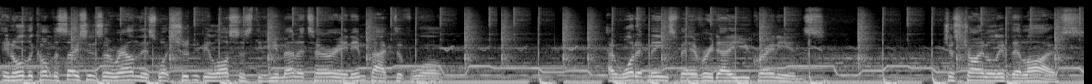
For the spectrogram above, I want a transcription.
In all the conversations around this, what shouldn't be lost is the humanitarian impact of war and what it means for everyday Ukrainians just trying to live their lives.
